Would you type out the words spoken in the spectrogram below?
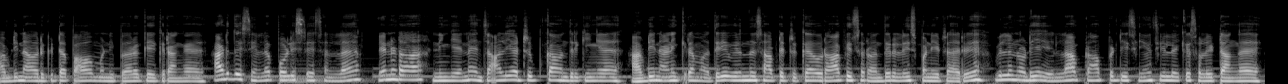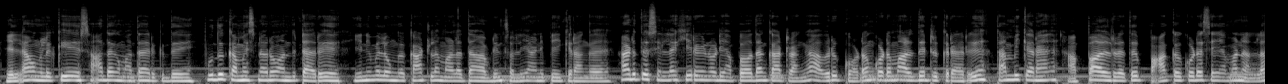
அப்படின்னு அவர்கிட்ட பாவம் பண்ணி பேர கேட்குறாங்க அடுத்த சீனில் போலீஸ் ஸ்டேஷனில் என்னடா நீங்கள் என்ன ஜாலியாக ட்ரிப்காக வந்திருக்கீங்க? அப்படின்னு நினைக்கிற மாதிரி விருந்து சாப்பிட்டுட்டு இருக்க ஒரு ஆஃபீஸர் வந்து ரிலீஸ் பண்ணிடுறாரு. வில்லனுடைய எல்லா ப்ராப்பர்ட்டிஸையும் சீல் வைக்க சொல்லிட்டாங்க. எல்லாம் உங்களுக்கு சாதகமாக தான் இருக்குது. புது கமிஷனரும் வந்துட்டாரு. இனிமேல் உங்கள் காட்டில் மழை தான் அப்படின்னு சொல்லி அனுப்பி வைக்கிறாங்க. அடுத்த சீனில் ஹீரோயினுடைய அப்பாவை தான் காட்டுறாங்க. அவர் குடம் குடமாக அழுதுட்டு இருக்கிறாரு தம்பிக்காரன் அப்பா அழுறது பார்க்க கூட செய்யாமல் நல்லா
